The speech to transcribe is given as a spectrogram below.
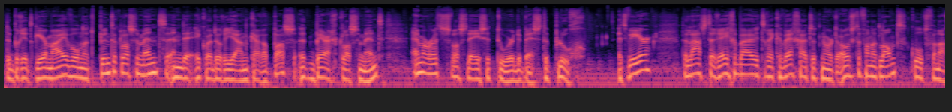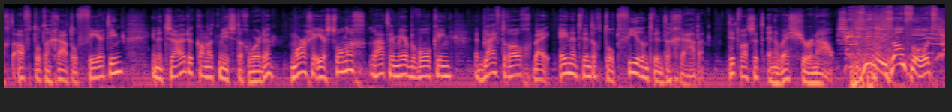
De Brit Girmay won het puntenklassement en de Ecuadoriaan Carapaz het bergklassement. Emirates was deze Tour de beste ploeg. Het weer. De laatste regenbuien trekken weg uit het noordoosten van het land. Koelt vannacht af tot een graad of 14. In het zuiden kan het mistig worden. Morgen eerst zonnig, later meer bewolking. Het blijft droog bij 21 tot 24 graden. Dit was het NOS Journaal. Zin in Zandvoort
